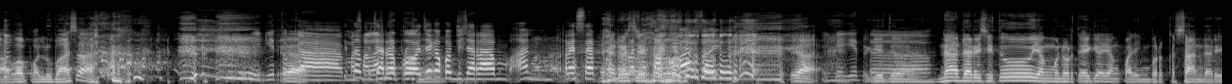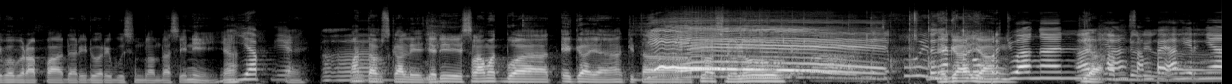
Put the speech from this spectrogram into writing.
Apa palu basah. Kayak gitu Ya. kak. Kita Masalahnya bicara tuh- project apa bicara anu, resep Resep. ini? ya. Kayak gitu. Nah, dari situ yang menurut Ega yang paling berkesan dari beberapa dari 2019 ini ya. Yap. Oke. Mantap sekali. Jadi selamat buat Ega ya. Kita Yeay. aplaus dulu. dengan Ega penuh yang- perjuangan Ya. ya, sampai akhirnya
